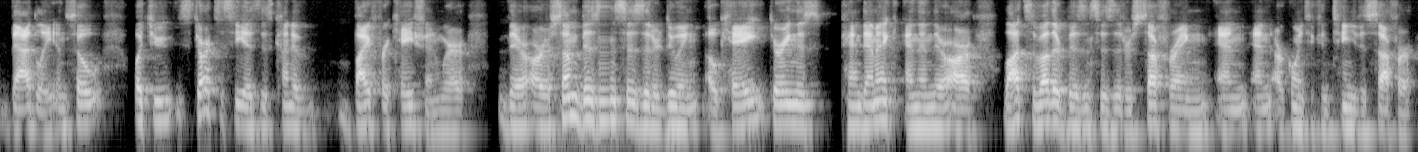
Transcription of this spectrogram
badly. And so what you start to see is this kind of bifurcation where there are some businesses that are doing okay during this pandemic and then there are lots of other businesses that are suffering and and are going to continue to suffer.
